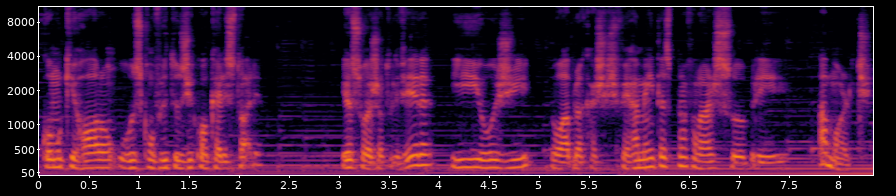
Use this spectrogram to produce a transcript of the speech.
como que rolam os conflitos de qualquer história. Eu sou a J. Oliveira e hoje eu abro a caixa de ferramentas para falar sobre a morte.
